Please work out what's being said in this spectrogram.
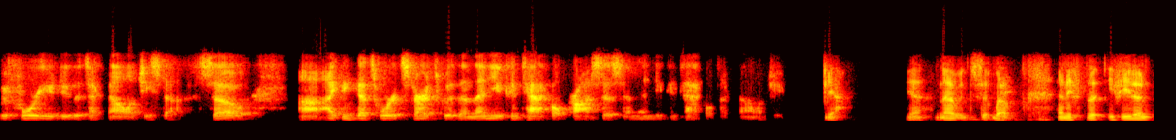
before you do the technology stuff. So uh, I think that's where it starts with, and then you can tackle process, and then you can tackle technology. Yeah, yeah. No, it's well, and if the if you don't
